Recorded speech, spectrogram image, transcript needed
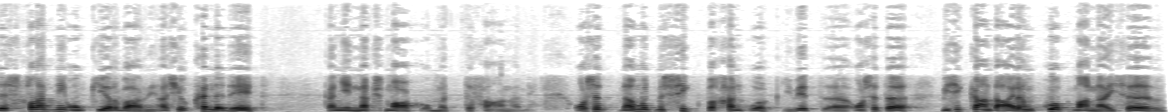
dis glad nie onkeerbaar nie. As jou kind dit het, kan jy niks maak om dit te verander nie. Ons het nou met musiek begin ook. Jy weet, uh, ons het 'n musikant, Hiram Koopman. Hy's 'n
